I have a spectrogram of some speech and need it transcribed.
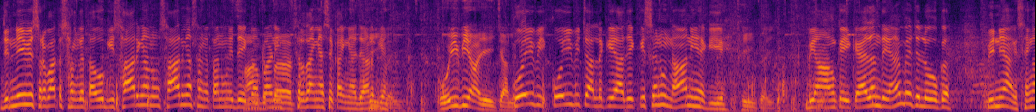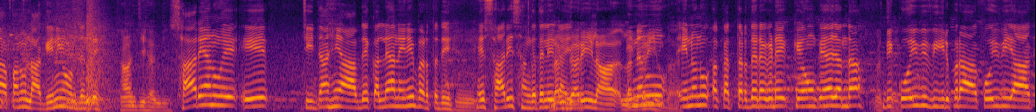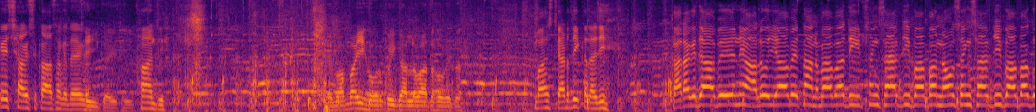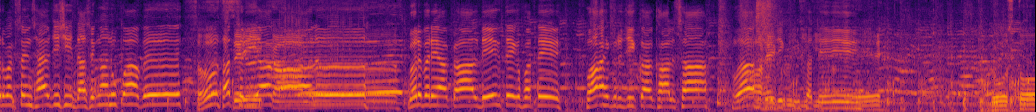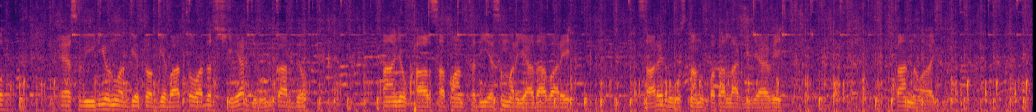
ਜਿੰਨੀ ਵੀ ਸਰਬੱਤ ਸੰਗਤ ਆਊਗੀ ਸਾਰੀਆਂ ਨੂੰ ਸਾਰੀਆਂ ਸੰਗਤਾਂ ਨੂੰ ਇਹ ਦੇਗਾਂ ਪਾਣੀ ਸਰਦਾਈਆਂ ਸਿਕਾਈਆਂ ਜਾਣਗੀਆਂ। ਹੈ ਜੀ। ਕੋਈ ਵੀ ਆ ਜਾਈ ਚੱਲ ਕੋਈ ਵੀ ਕੋਈ ਵੀ ਚੱਲ ਕੇ ਆ ਜੇ ਕਿਸੇ ਨੂੰ ਨਾ ਨਹੀਂ ਹੈਗੀ ਇਹ। ਠੀਕ ਹੈ ਜੀ। ਵੀ ਆਮ ਕਈ ਕਹਿ ਦਿੰਦੇ ਆ ਨਾ ਵਿੱਚ ਲੋਕ ਵੀ ਨਿਹੰਗ ਸਿੰਘ ਆਪਾਂ ਨੂੰ ਲਾਗੇ ਨਹੀਂ ਆਉਣ ਦਿੰਦੇ। ਹਾਂਜੀ ਹਾਂਜੀ। ਸਾਰਿਆਂ ਨੂੰ ਇਹ ਇਹ ਚੀਜ਼ਾਂ ਹੀ ਆਪਦੇ ਕੱਲਿਆਂ ਲਈ ਨਹੀਂ ਵਰਤਦੇ। ਇਹ ਸਾਰੀ ਸੰਗਤ ਲਈ ਲਾਈ ਲੰਗਰ ਹੀ ਇਹਨਾਂ ਲੰਗਰ ਹੀ ਨੂੰ। ਇਹਨਾਂ ਨੂੰ 71 ਦੇ ਰਗੜੇ ਕਿਉਂ ਕਿਹਾ ਜਾਂਦਾ? ਵੀ ਕੋਈ ਵੀ ਵੀਰ ਭਰਾ ਕੋਈ ਵੀ ਆ ਕੇ ਛਕ ਸਕਾ ਸਕਦਾ ਹੈਗਾ। ਠੀਕ ਹੈ ਠੀਕ ਹਾਂਜੀ। ਤੇ ਬਾਬਾ ਜੀ ਹੋਰ ਕੋਈ ਗੱਲਬਾਤ ਹੋਵੇ ਤਾਂ? ਬਸ ਚੜ੍ਹਦੀ ਕਲਾ ਜੀ। ਕਰਗ ਜਾਵੇ ਨਿਹਾਲੋ ਜਾਵੇ। ਧੰਨ ਬਾਬਾ ਦੀਪ ਸਿੰਘ ਸਾਹਿਬ ਜੀ ਬਾਬਾ ਨੌ ਸਿੰਘ ਸਾਹਿਬ ਜੀ ਬਾਬਾ ਗੁਰਬਖਸ਼ ਸਿੰਘ ਸਾਹਿਬ ਜੀ ਸ਼ਹੀਦਾਂ ਸਿੰਘਾਂ ਨੂੰ ਭਾਵੇ। ਸਤਿ ਸ੍ਰੀ ਅਕਾਲ। ਗੁਰ ਬਰਿਆ ਅਕਾਲ ਦੇਗ ਤੇਗ ਫਤਿਹ ਵਾਹਿਗੁਰੂ ਜੀ ਕਾ ਖਾਲਸਾ ਵਾਹਿਗੁਰੂ ਜੀ ਕੀ ਫਤਿਹ। ਦੋਸਤੋ ਇਸ ਵੀਡੀਓ ਨੂੰ ਅੱਗੇ ਤੋਂ ਅੱਗੇ ਵੱਧ ਤੋਂ ਵੱਧ ਸ਼ੇਅਰ ਜ਼ਰੂਰ ਕਰ ਦਿਓ। ਤਾਂ ਜੋ ਖਾਲਸਾ ਪੰਥ ਦੀ ਇਸ ਮਰਿਆਦਾ ਬਾਰੇ ਸਾਰੇ ਦੋਸਤਾਂ ਨੂੰ ਪਤਾ ਲੱਗ ਜਾਵੇ। ਧੰਨਵਾਦ ਜੀ।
